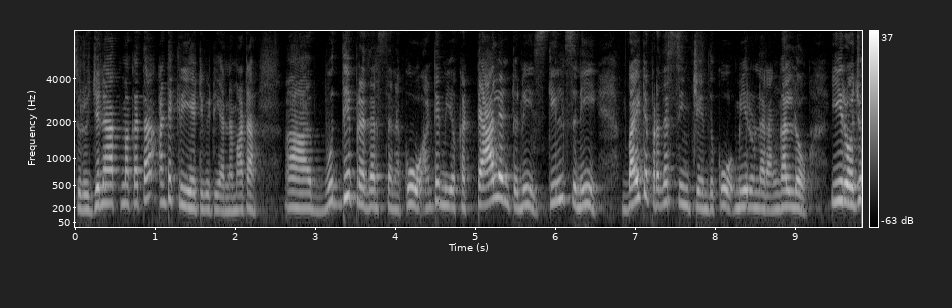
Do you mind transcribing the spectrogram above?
సృజనాత్మకత అంటే క్రియేటివిటీ అన్నమాట. బుద్ధి ప్రదర్శనకు అంటే మీ యొక్క టాలెంట్ని స్కిల్స్ని బయట ప్రదర్శించేందుకు మీరున్న రంగంలో ఈరోజు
